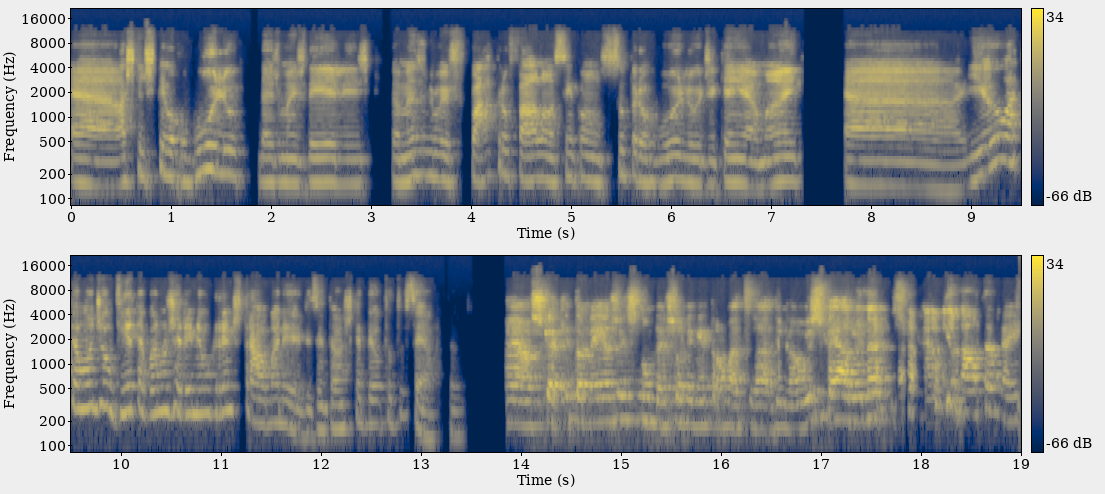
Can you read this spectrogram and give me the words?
É, acho que eles têm orgulho das mães deles. Pelo menos os meus quatro falam assim com super orgulho de quem é a mãe. Ah, e eu, até onde eu vi, até agora não gerei nenhum grande trauma neles, então acho que deu tudo certo. É, acho que aqui também a gente não deixou ninguém traumatizado, não. espero, né? Espero que não também.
